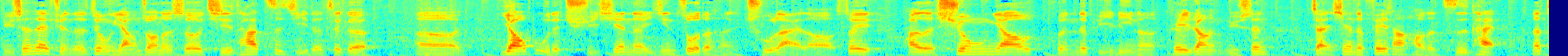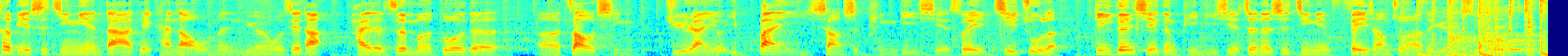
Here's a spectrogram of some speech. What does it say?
女生在选择这种洋装的时候，其实她自己的这个。呃，腰部的曲线呢，已经做得很出来了，所以她的胸腰臀的比例呢，可以让女生展现的非常好的姿态。那特别是今年，大家可以看到，我们女人我最大拍了这么多个呃造型，居然有一半以上是平底鞋，所以记住了，低跟鞋跟平底鞋真的是今年非常重要的元素。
